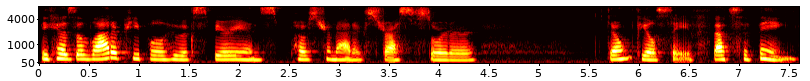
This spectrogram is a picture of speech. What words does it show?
Because a lot of people who experience post traumatic stress disorder don't feel safe. That's the thing.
